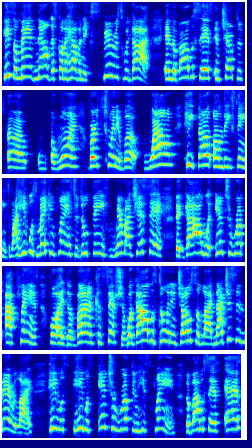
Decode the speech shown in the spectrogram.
He's a man now that's going to have an experience with God. And the Bible says in chapter uh Uh, 1 verse 20 but while he thought on these things while he was making plans to do things remember i just said that god would interrupt our plans for a divine conception. What god was doing in joseph's life not just in mary's life he was he was interrupting his plan. The bible says as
